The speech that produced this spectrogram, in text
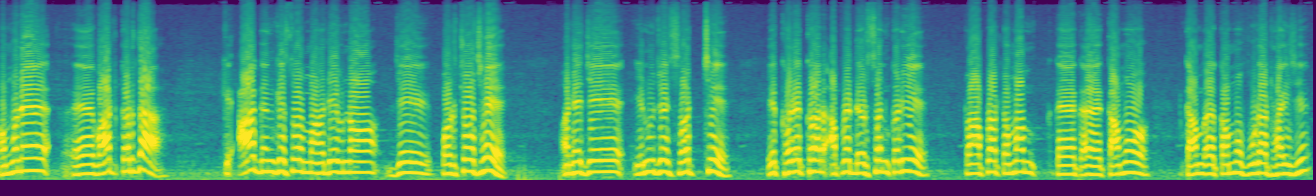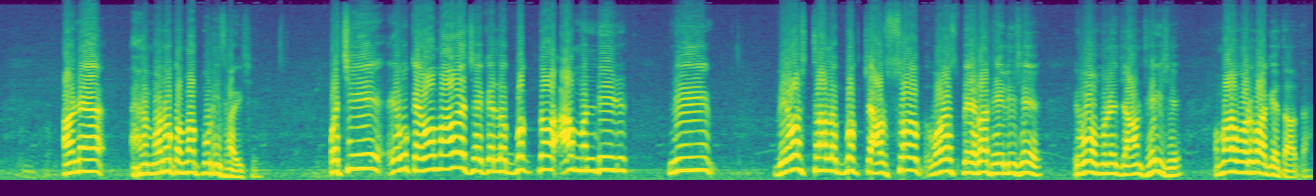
અમને વાત કરતા કે આ ગંગેશ્વર મહાદેવનો જે પરચો છે અને જે એનું જે સટ છે, એ ખરેખર આપણે દર્શન કરીએ તો આપણા તમામ કામો, કામ પૂરા થાય છે અને મનોકામના પૂરી થાય છે. પછી એવું કહેવામાં આવે છે કે લગભગ તો આ મંદિરની વ્યવસ્થા લગભગ ચારસો વર્ષ પહેલાં થયેલી છે એવું અમને જાણ થઈ છે. અમારા વડવા કહેતા હતા.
